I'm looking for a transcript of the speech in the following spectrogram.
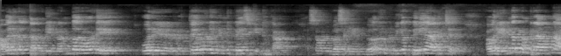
அவர்கள் தன்னுடைய நண்பரோடு ஒரு தெருவில் நின்று பேசிக்கிட்டு இருக்காங்க. ஹசனுல் பசரி என்பவர் ஒரு மிகப்பெரிய அறிஞர். அவர் என்ன பண்றாருன்னா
